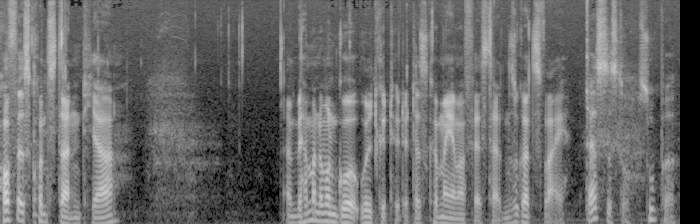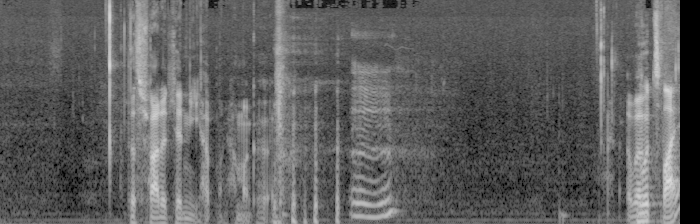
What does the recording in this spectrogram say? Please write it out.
hoffe, es ist konstant, ja. Aber wir haben ja nochmal einen Goa'uld getötet, das können wir ja mal festhalten. Sogar zwei. Das ist doch super. Das schadet ja nie, hat man, haben wir gehört. mhm. Aber Nur zwei?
